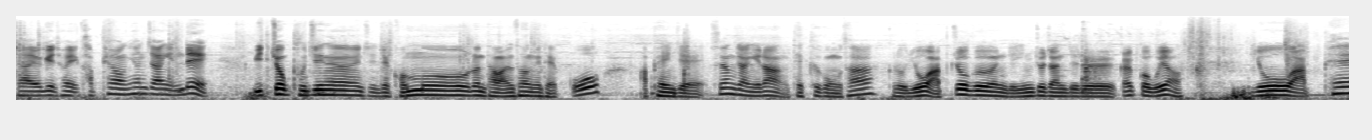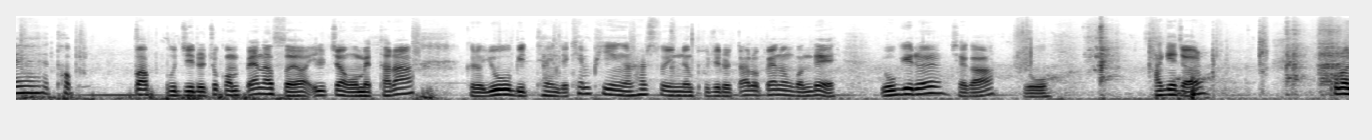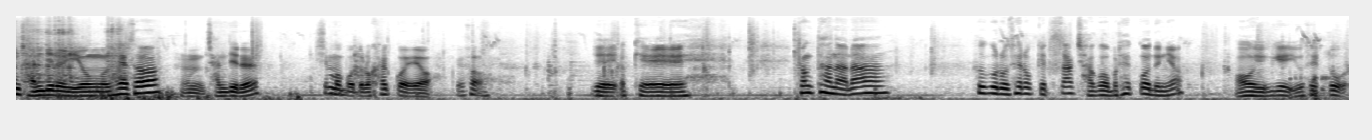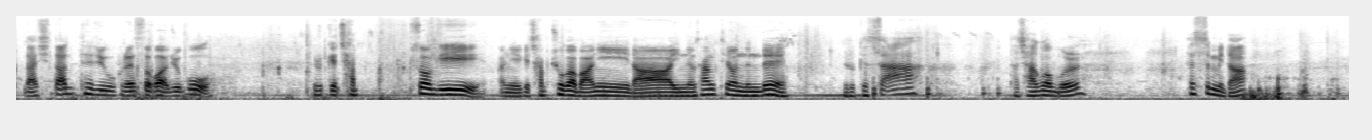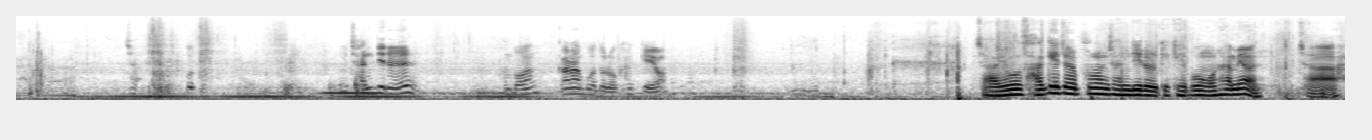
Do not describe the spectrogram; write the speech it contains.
자 여기 저희 가평 현장인데 위쪽 부지는 이제 건물은 다 완성이 됐고 앞에 이제 수영장이랑 데크 공사 그리고 요 앞쪽은 이제 인조 잔디를 깔 거고요. 요 앞에 텃밭 부지를 조금 빼놨어요. 1.5m랑 그리고 요 밑에 이제 캠핑을 할 수 있는 부지를 따로 빼놓은 건데 여기를 제가 요 사계절 푸른 잔디를 이용을 해서 음, 잔디를 심어 보도록 할 거예요. 그래서 이제 이렇게 평탄화랑 흙으로 새롭게 싹 작업을 했거든요. 어 이게 요새 또 날씨 따뜻해지고 그랬어 가지고 이렇게 잡석이 아니 이게 잡초가 많이 나 있는 상태였는데 이렇게 싹 다 작업을 했습니다. 자, 어, 이 잔디를 한번 깔아 보도록 할게요 자, 요 사계절 푸른 잔디를 이렇게 개봉을 하면 자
